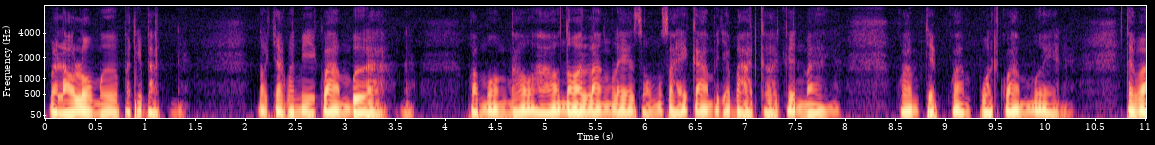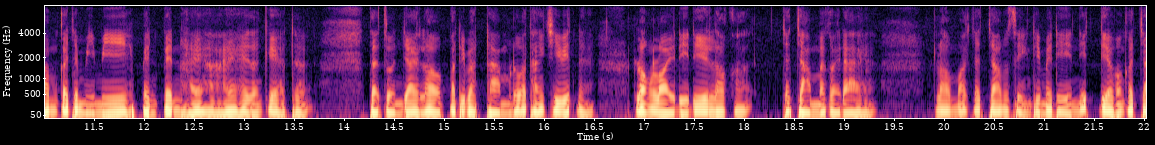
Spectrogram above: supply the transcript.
เมื่อเราลงมือปฏิบัติ นอกจากมันมีความเบื่อ ความม่วงเหงาหานอนลังเลสงสัยการพยาบาทเกิดขึ้นมา ความเจ็บความปวดความเมื่อย แต่ว่ามันก็จะมีมีเป็นเป็นหายหายให้สังเกตเถอะ แต่ส่วนใหญ่เราปฏิบัติธรรมหรือว่าทั้งชีวิตเนี่ย ร่องรอยดีๆ เราก็จะจำไม่ค่อยได้ เรามักจะจำสิ่งที่ไม่ดีนิดเดียวมันก็จ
